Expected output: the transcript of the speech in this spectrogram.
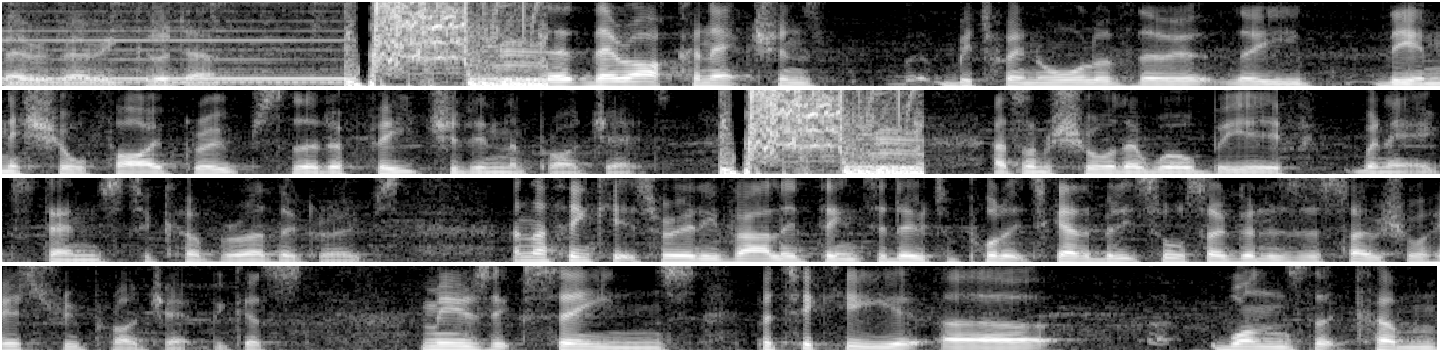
very, very good at. There are connections between all of the, the, the initial five groups that are featured in the project as I'm sure there will be if when it extends to cover other groups. And I think it's a really valid thing to do to pull it together, but it's also good as a social history project because music scenes, particularly uh, ones that come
